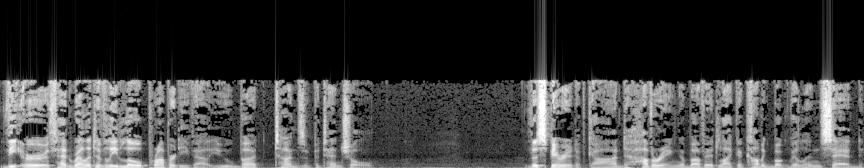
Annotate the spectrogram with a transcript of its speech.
the earth had relatively low property value, but tons of potential. The Spirit of God, hovering above it like a comic book villain, said,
